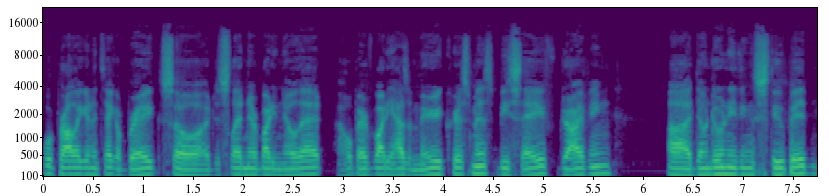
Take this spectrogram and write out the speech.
we're probably gonna take a break. So uh, just letting everybody know that. I hope everybody has a Merry Christmas. Be safe driving. Uh, don't do anything stupid,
